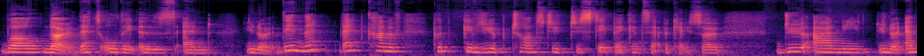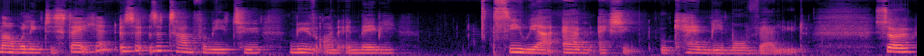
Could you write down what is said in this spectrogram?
well, no, that's all there is, and you know, then that that kind of put gives you a chance to to step back and say, okay, so do I need, you know, am I willing to stay here? Is it, is it time for me to move on and maybe see where I am actually or can be more valued? So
